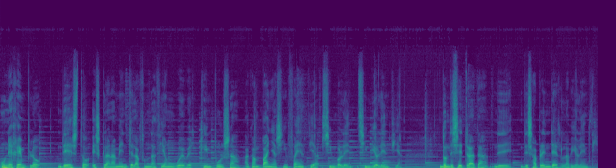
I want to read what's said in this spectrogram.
Un ejemplo de esto es claramente la Fundación Weber que impulsa a campañas Infancia sin violencia, donde se trata de desaprender la violencia.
